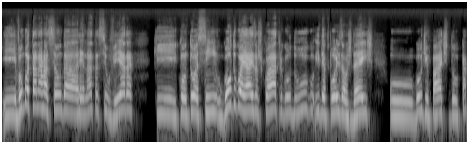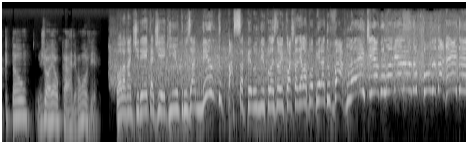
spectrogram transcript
E vamos botar a narração da Renata Silveira que contou assim: o gol do Goiás aos 4, o gol do Hugo, e depois aos 10, o gol de empate do capitão Joel Carli. Vamos ver. Bola na direita, Dieguinho, cruzamento, passa pelo Nicolas, não encosta nela, bobeira do Varley, Diego Loureiro no fundo da rede!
